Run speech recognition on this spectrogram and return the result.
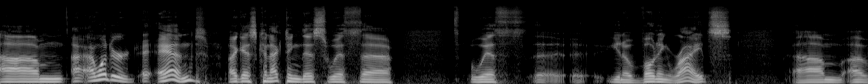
Um, I, I, wonder, and I guess connecting this with uh, with uh, you know voting rights. Um, uh,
